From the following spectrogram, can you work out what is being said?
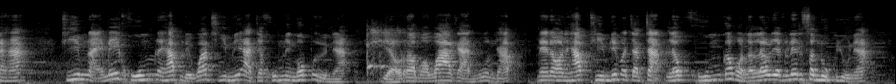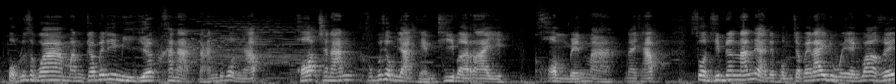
นะฮะทีมไหนไม่คุ้มนะครับหรือว่าทีมนี้อาจจะคุ้มในงบอื่นเนี่ยเดี๋ยวเรามาว่ากันทุกคนครับแน่นอนครับทีมที่มันจะจัดแล้วคุ้มก็ผลแล้วยังเล่นสนุกอยู่เนี่ยผมรู้สึกว่ามันก็ไม่ได้มีเยอะขนาดนั้นทุกคนครับ เพราะฉะนั้นคุณผู้ชมอยากเห็นทีมอะไรคอมเมนต์มานะครับ ส่วนทีมนั้นๆเนี่ยเดี๋ยวผมจะไปไล่ดูเองว่าเฮ้ย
